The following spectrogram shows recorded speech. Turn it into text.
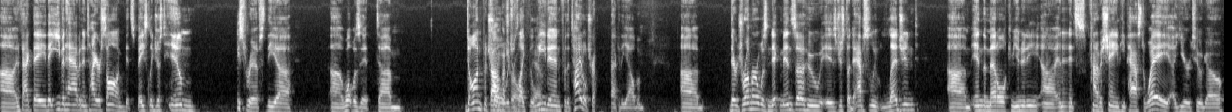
Uh, in fact, they they even have an entire song that's basically just him bass riffs. The uh, uh, what was it? Um, Dawn Patrol, which was like the yeah. lead in for the title track of the album. Um, their drummer was Nick Menza, who is just an absolute legend um, in the metal community. Uh, and it's kind of a shame he passed away a year or two ago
